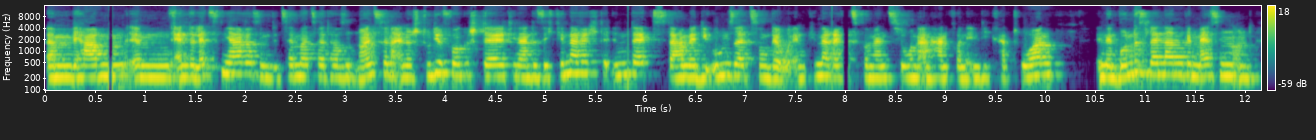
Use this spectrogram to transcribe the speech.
Ähm, wir haben Ende letzten Jahres, im Dezember 2019, eine Studie vorgestellt, die nannte sich Kinderrechte-Index. Da haben wir die Umsetzung der UN-Kinderrechtskonvention anhand von Indikatoren in den Bundesländern gemessen und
